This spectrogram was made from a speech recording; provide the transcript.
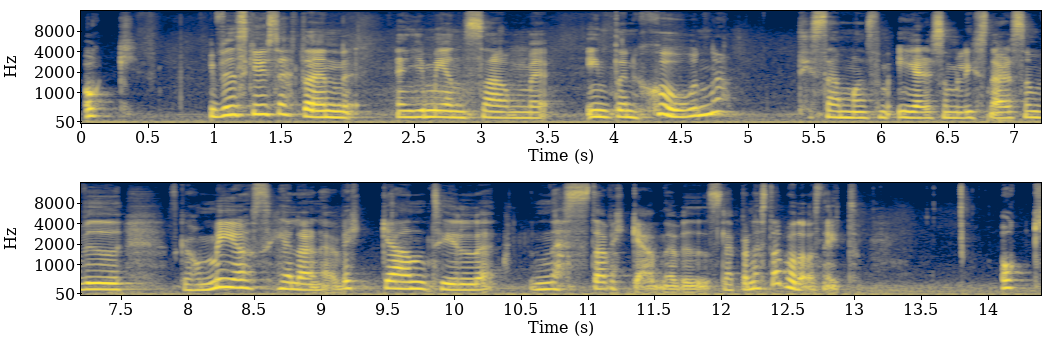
Och vi ska ju sätta en, en gemensam intention tillsammans med er som lyssnar som vi ska ha med oss hela den här veckan till nästa vecka när vi släpper nästa poddavsnitt. Och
